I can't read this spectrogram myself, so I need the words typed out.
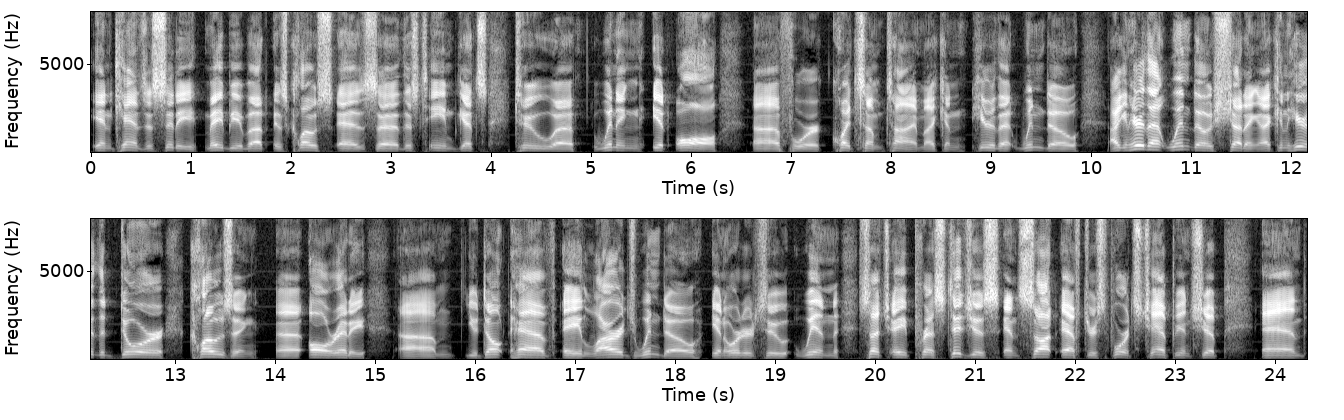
in Kansas City may be about as close as uh, this team gets to uh, winning it all uh, for quite some time. I can hear that window. I can hear that window shutting. I can hear the door closing uh, already. Um, you don't have a large window in order to win such a prestigious and sought after sports championship. And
